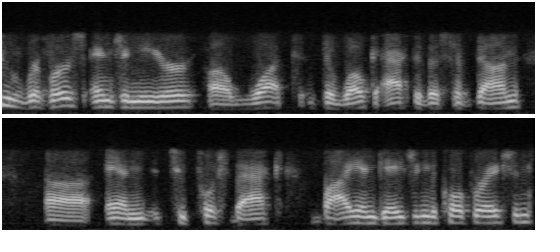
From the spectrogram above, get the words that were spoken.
to reverse engineer uh, what the woke activists have done, uh, and to push back by engaging the corporations.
